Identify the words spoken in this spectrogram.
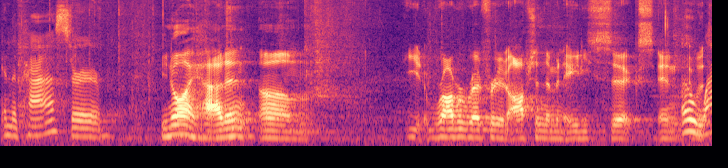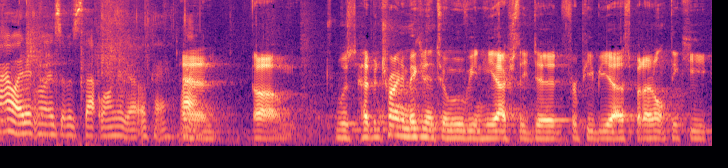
in the past or? You know, I hadn't. Um, you know, Robert Redford had optioned them in '86, and Oh was- wow, I didn't realize it was that long ago. Okay. Wow. and um, was had been trying to make it into a movie, and he actually did for PBS, but I don't think he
